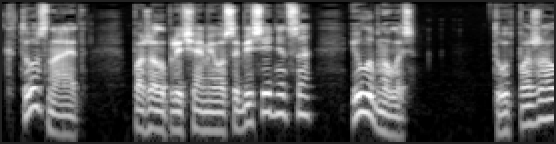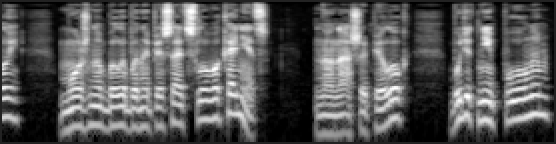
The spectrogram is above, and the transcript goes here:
«Кто знает», — пожала плечами его собеседница и улыбнулась. «Тут, пожалуй, можно было бы написать слово «конец», но наш эпилог будет неполным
